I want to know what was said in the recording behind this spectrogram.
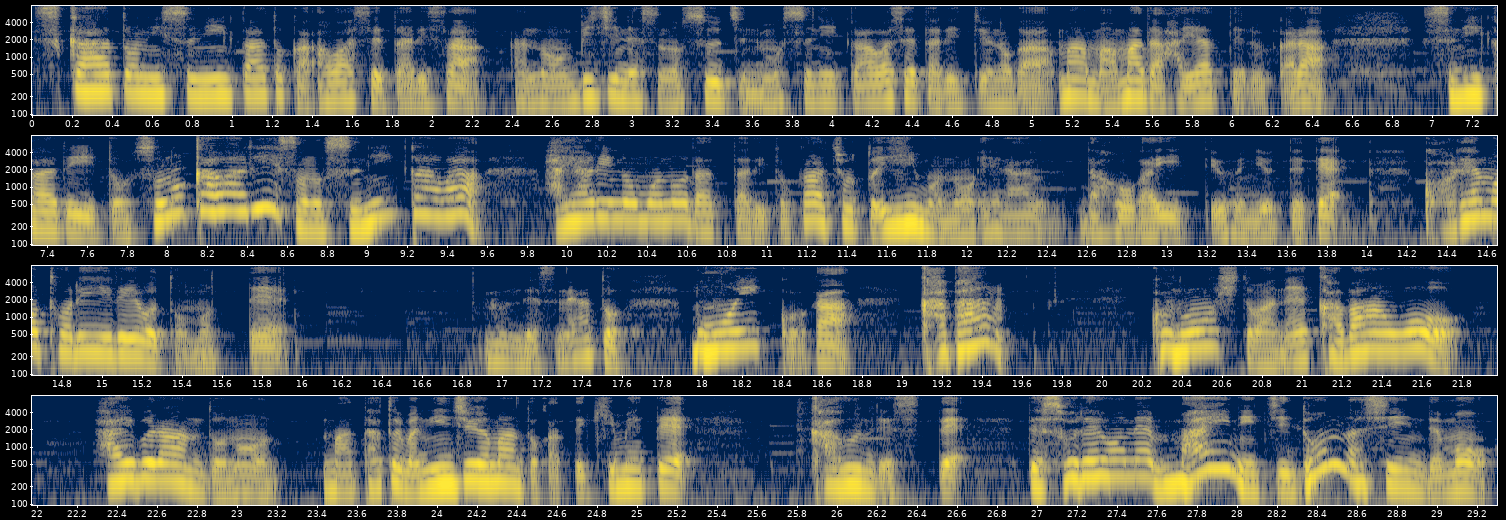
スカートにスニーカーとか合わせたりさあのビジネスのスーツにもスニーカー合わせたりっていうのがまあまあまだ流行ってるからスニーカーでいいと。その代わりそのスニーカーは流行りのものだったりとかちょっといいものを選んだ方がいいっていうふうに言っててこれも取り入れようと思ってるんですね。あともう一個がカバン。この人はねカバンをハイブランドの、まあ、例えば20万とかって決めて買うんですって。でそれをね毎日どんなシーンでも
